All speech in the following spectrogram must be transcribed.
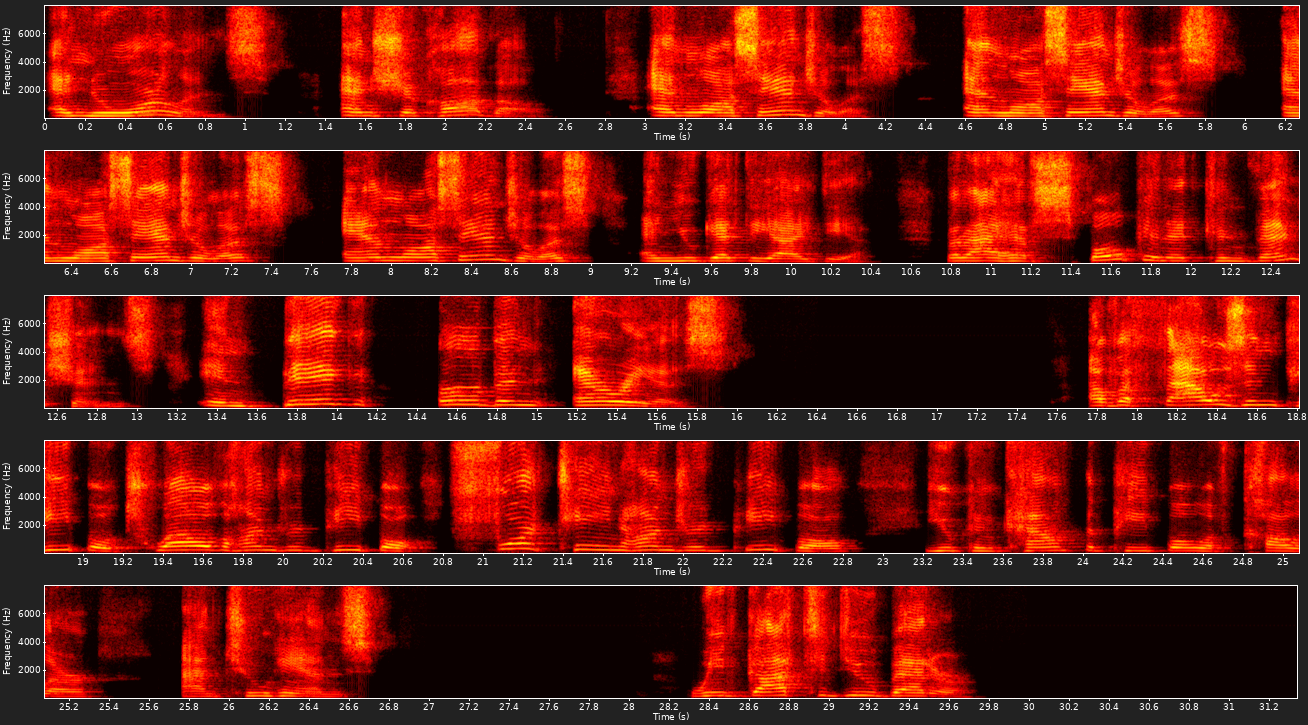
and New Orleans and Chicago and Los Angeles and Los Angeles and Los Angeles and Los Angeles, and you get the idea. But I have spoken at conventions in big urban areas of a thousand people, 1,200 people, 1,400 people, you can count the people of color on two hands. We've got to do better.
